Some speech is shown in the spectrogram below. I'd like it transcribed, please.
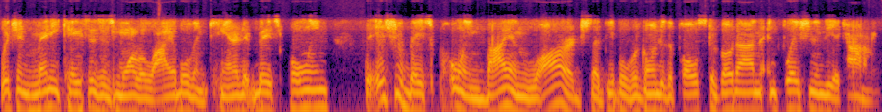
which in many cases is more reliable than candidate based polling, the issue based polling, by and large, said people were going to the polls to vote on inflation in the economy.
